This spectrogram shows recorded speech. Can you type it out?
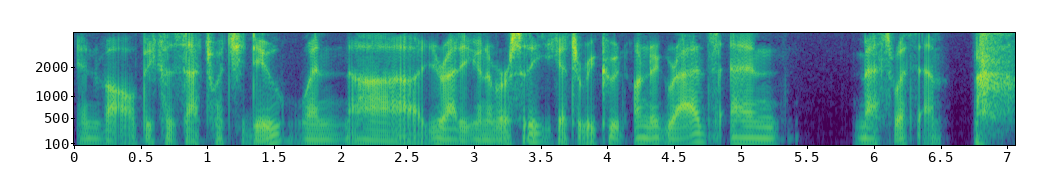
involved because that's what you do when uh, you're at a university. You get to recruit undergrads and mess with them.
